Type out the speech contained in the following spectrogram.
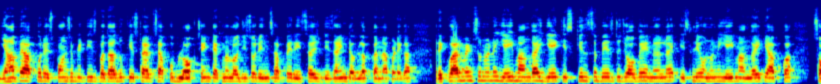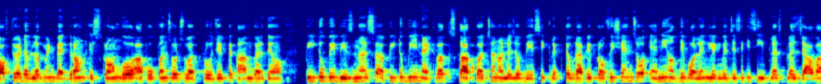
यहाँ पे आपको रिस्पॉन्सिबिलिटीज बता दूँ, किस टाइप से आपको ब्लॉकचेन टेक्नोलॉजीज़ और इन सब पे रिसर्च डिज़ाइन डेवलप करना पड़ेगा। रिक्वायरमेंट्स उन्होंने यही मांगा है, ये एक स्किल्स बेस्ड जॉब है इन्होंने, इसलिए उन्होंने यही मांगा है कि आपका सॉफ्टवेयर डेवलपमेंट बैकग्राउंड स्ट्रांग हो, आप ओपन सोर्स वर्क प्रोजेक्ट पे काम करते हो। P to B business P to B network का आपको अच्छा नॉलेज हो बेसिक क्रिप्टोग्राफी प्रोफिशियंस हो any of the following language जैसे कि सी प्लस प्लस जावा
